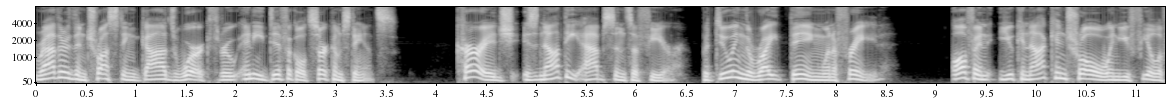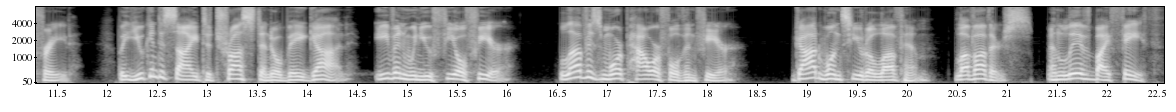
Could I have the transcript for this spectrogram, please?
rather than trusting God's work through any difficult circumstance. Courage is not the absence of fear, but doing the right thing when afraid. Often, you cannot control when you feel afraid, but you can decide to trust and obey God even when you feel fear. Love is more powerful than fear. God wants you to love Him, love others, and live by faith.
